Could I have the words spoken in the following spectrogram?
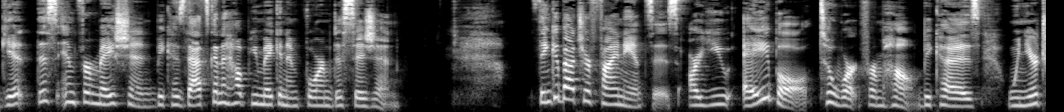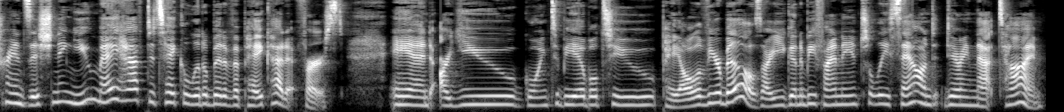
Get this information because that's going to help you make an informed decision. Think about your finances. Are you able to work from home? Because when you're transitioning, you may have to take a little bit of a pay cut at first. And are you going to be able to pay all of your bills? Are you going to be financially sound during that time?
